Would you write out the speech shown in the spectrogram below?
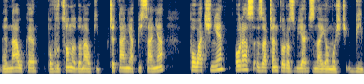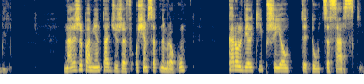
naukę, powrócono do nauki czytania, pisania po łacinie oraz zaczęto rozwijać znajomość Biblii. Należy pamiętać, że w 800 roku Karol Wielki przyjął tytuł cesarski.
